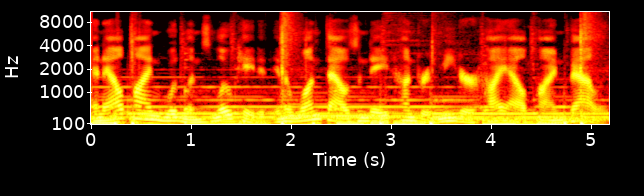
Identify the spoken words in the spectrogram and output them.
and alpine woodlands located in a 1,800 meter high alpine valley.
